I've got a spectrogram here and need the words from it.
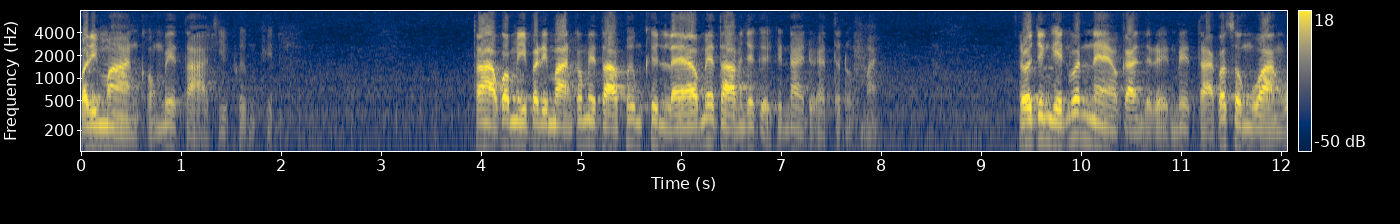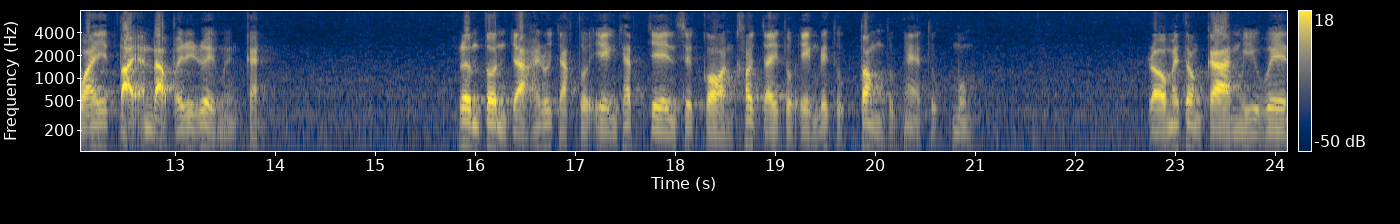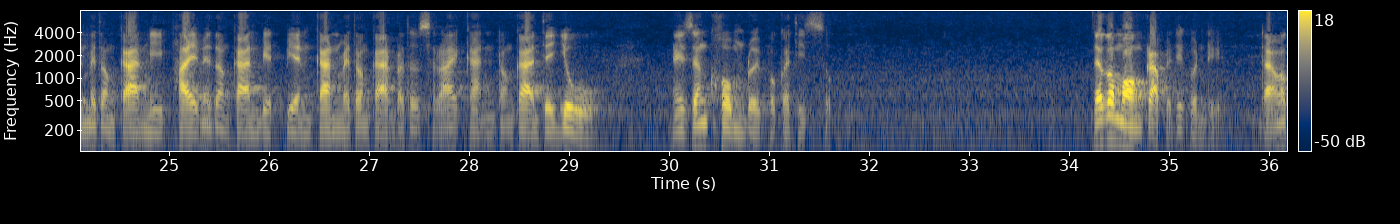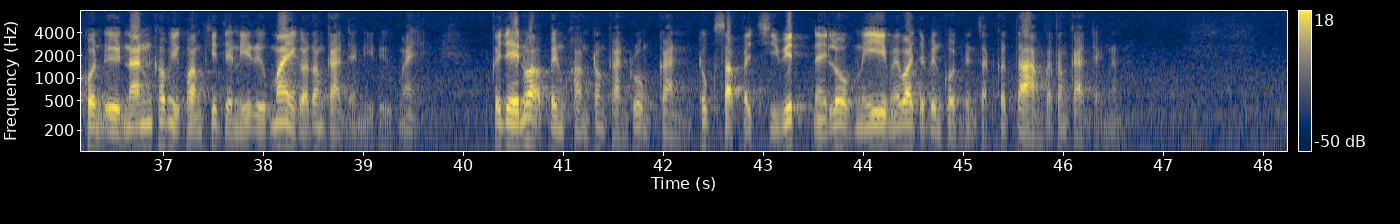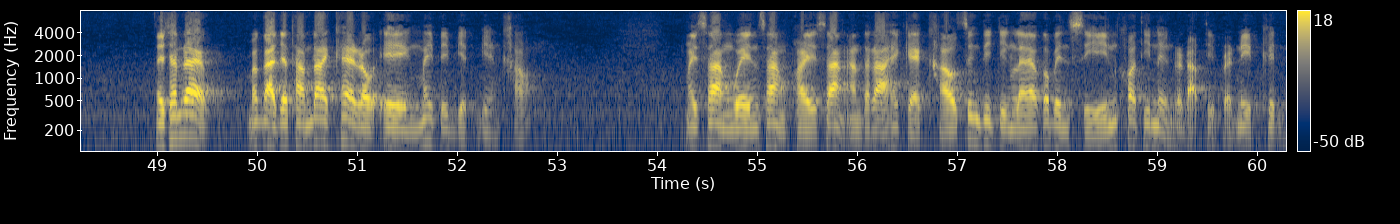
ปริมาณของเมตตาที่เพิ่มขึ้น ถ้าหากว่ามีปริมาณของเมตตาเพิ่มขึ้นแล้ว เมตตามันจะเกิดขึ้นได้โดยอัตโนมัติ เราจึงเห็นว่าแนวการเจริญเมตตาก็ทรงวางไว้ไต่อันดับไปเรื่อยๆเหมือนกัน เริ่มต้นจากให้รู้จักตัวเองชัดเจนเสียก่อนเข้าใจตัวเองได้ถูกต้องทุกแง่ทุกมุม เราไม่ต้องการมีเวรไม่ต้องการมีภัย ไม่ต้องการเบียดเบียนกัน ไม่ต้องการประทุษร้ายกัน ต้องการจะอยู่ในสังคมโดยปกติสุข แล้วก็มองกลับไปที่คนอื่นถามว่าคนอื่นนั้นเขามีความคิดอย่างนี้หรือไม่ก็ต้องการอย่างนี้หรือไม่ ก็จะเห็นว่าเป็นความต้องการร่วมกัน ทุกสรรพชีวิตในโลกนี้ ไม่ว่าจะเป็นคนเป็นสัตว์ก็ตามก็ต้องการอย่างนั้น ในชั้นแรก มันอาจจะทำได้แค่เราเองไม่ไปเบียดเบียนเขา ไม่สร้างเวรสร้างภัยสร้างอันตรายให้แก่เขา ซึ่งที่จริงแล้วก็เป็นศีลข้อที่หนึ่งระดับที่ประณีตขึ้น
